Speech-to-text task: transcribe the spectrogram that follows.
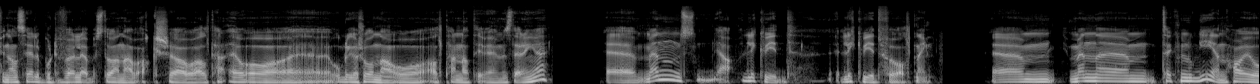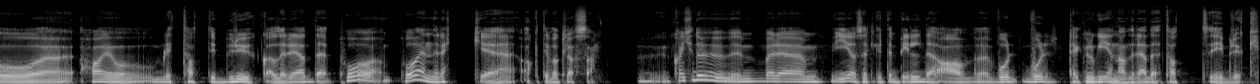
finansielle porteføljer bestående av aksjer og, og obligasjoner og alternative investeringer. Men ja, likvid. Likvid forvaltning. Ehm, men ehm, teknologien har jo, har jo, blitt tatt i bruk allerede på, på en rekke aktive klasser. Kan ikke du bare gi oss et lite bilde av hvor, hvor teknologien allerede er tatt i bruk?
